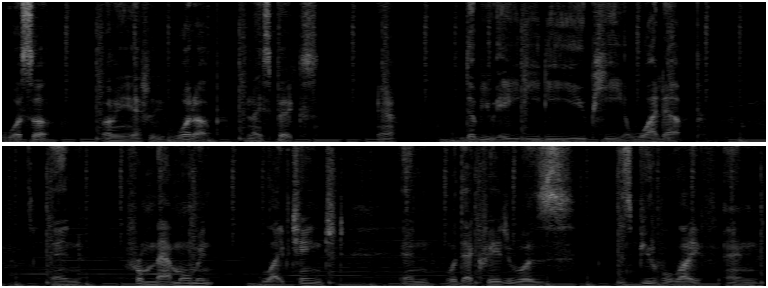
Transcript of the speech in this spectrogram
What's up? I mean, actually, what up? Nice pics. Yeah. W A D D U P, what up? And from that moment, life changed. And what that created was this beautiful life, and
